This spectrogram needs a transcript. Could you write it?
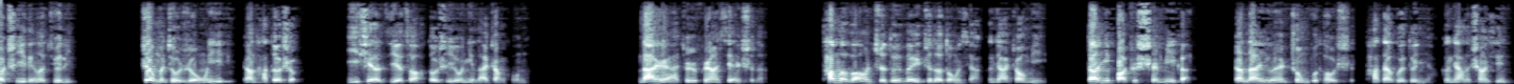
保持一定的距离，这么就容易让他得手。一切的节奏都是由你来掌控的。男人啊，就是非常现实的，他们往往只对未知的东西啊更加着迷。当你保持神秘感，让男人永远中不透时，他才会对你啊更加的上心。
